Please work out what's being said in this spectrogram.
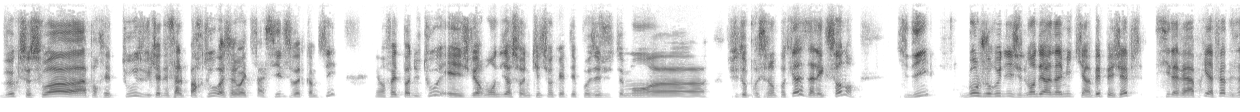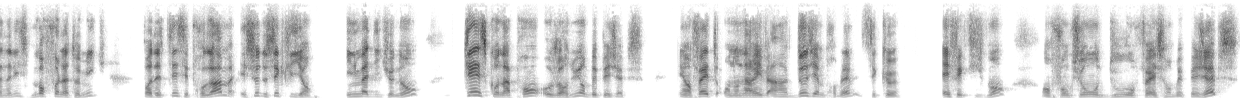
veut que ce soit à portée de tous, vu qu'il y a des salles partout, bah, ça doit être facile, ça doit être comme si. Et en fait, pas du tout. Et je vais rebondir sur une question qui a été posée justement euh, suite au précédent podcast d'Alexandre, qui dit Bonjour Rudy, j'ai demandé à un ami qui a un BPGEPS s'il avait appris à faire des analyses morpho-anatomiques pour adapter ses programmes et ceux de ses clients. Il m'a dit que non. Qu'est-ce qu'on apprend aujourd'hui en BPGEPS Et en fait, on en arrive à un deuxième problème, c'est que effectivement, en fonction d'où on fait son BPGEPS,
